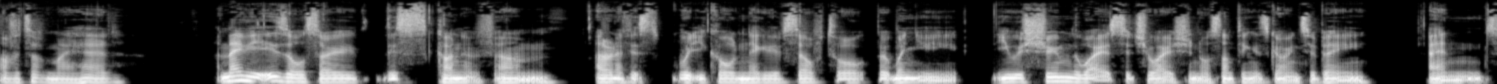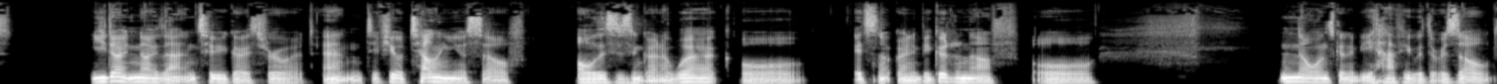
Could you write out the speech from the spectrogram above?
off the top of my head. Maybe it is also this kind of, um, I don't know if it's what you call negative self talk, but when you you assume the way a situation or something is going to be. And you don't know that until you go through it. And if you're telling yourself, oh, this isn't going to work, or it's not going to be good enough, or no one's going to be happy with the result,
